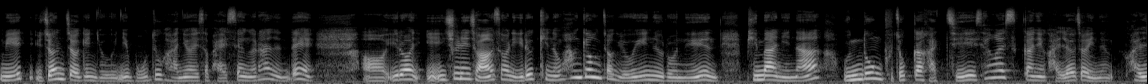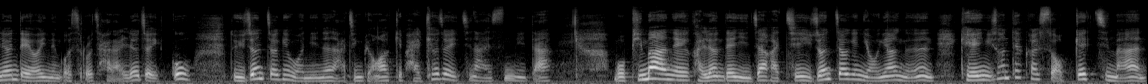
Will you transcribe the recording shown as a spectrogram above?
및 유전적인 요인이 모두 관여해서 발생을 하는데 어, 이런 인슐린 저항성을 일으키는 환경적 요인으로는 비만이나 운동 부족과 같이 생활 습관이 관련져 있는 관련되어 있는 것으로 잘 알려져 있고 또 유전적인 원인은 아직 명확히 밝혀져 있지는 않습니다. 뭐 비만에 관련된 인자 같이 유전적인 영향은 개인이 선택할 수 없겠지만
